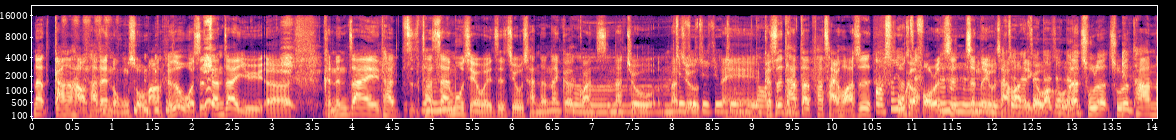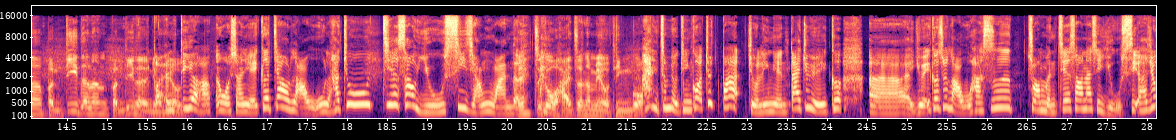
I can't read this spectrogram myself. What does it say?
那刚好他在浓缩嘛。可是我是站在于呃，可能在他他在目前为止纠缠的那个官司，嗯那就那就哎可是他他他才华是无可否认是真的有才华的一个网红。那除了除了他呢，本地的呢，本地的有没有本？地啊，那我想有一个叫老吴了，他就介绍游戏怎样玩的。哎，这个我还真的没有听过啊，。你真没有听过？就八九零年代就有一个呃，有一个就老吴，他是专门介绍那些游戏，他就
